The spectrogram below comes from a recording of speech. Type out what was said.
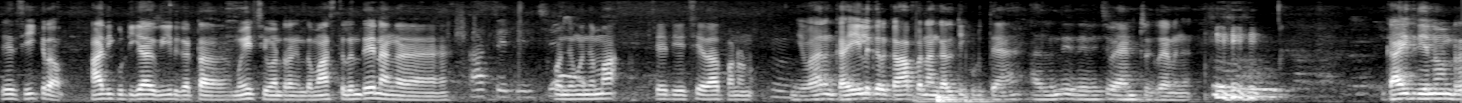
சரி சீக்கிரம். ஆதிக்குட்டிக்காக வீடு கட்ட முயற்சி பண்ணுறாங்க இந்த மாதத்துலேருந்தே நாங்கள் காசு சேர்த்து வச்சு. கொஞ்சம் கொஞ்சமாக சேர்த்து வச்சு ஏதாவது பண்ணணும். இங்கே வாரம் கையில் இருக்கிற காப்பை நான் கழட்டி கொடுத்தேன். அதுலேருந்து இதை வச்சு விளையாண்டுட்டு இருக்கிறானுங்க. காயத்ரி என்ன பண்ணுற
